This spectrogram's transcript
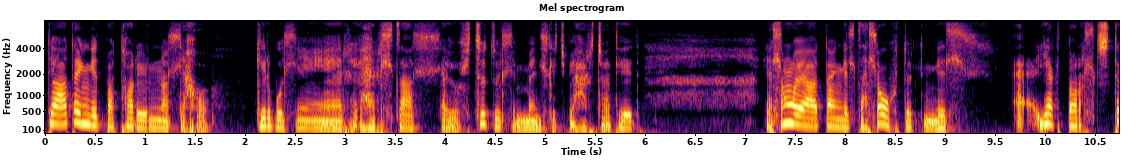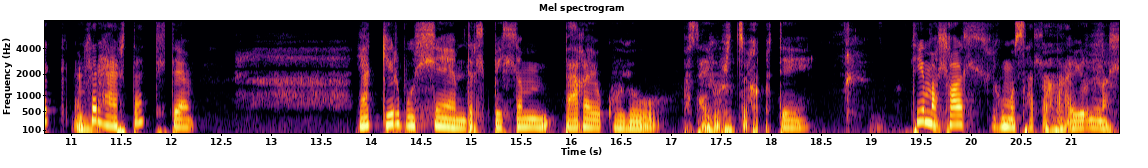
Тэгээ одоо ингээд бодохоор ер нь бол яг хав гэр бүлийн харилцаа бол аюу хэцүү зүйл юм байна л гэж би харж байгаа. Тэгээд ялангуяа одоо ингээл залуу хүмүүс ингээл яг дурлцдаг. Үнэхээр хайртай. Гэхдээ яг гэр бүлийн амьдралд бэлэн байгаа юугүй юу бас аюу хэцүү байхгүй тий. Тийм болохоор хүмүүс салаад байгаа ер нь бол.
